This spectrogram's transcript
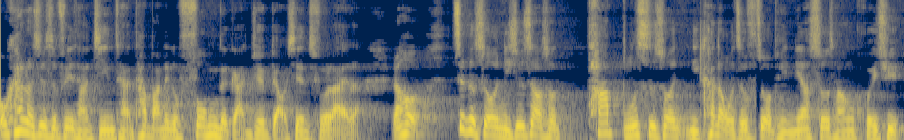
我看了就是非常惊叹，他把那个风的感觉表现出来了。然后这个时候你就知道说，他不是说你看到我这幅作品，你要收藏回去。”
